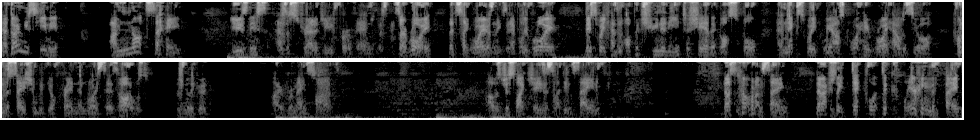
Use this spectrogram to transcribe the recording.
Now, don't mishear me. I'm not saying use this as a strategy for evangelism. So, Roy, let's take Roy as an example. If Roy this week has an opportunity to share the gospel, and next week we ask Roy, hey, Roy, how was your conversation with your friend? And Roy says, oh, it was, it was really good. I remained silent. I was just like Jesus, I didn't say anything. That's not what I'm saying. No, actually decla- declaring the faith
